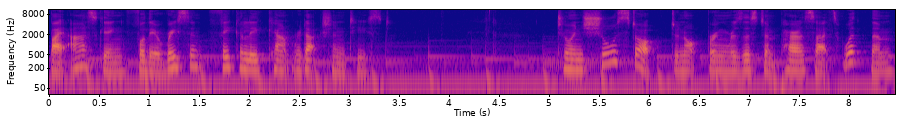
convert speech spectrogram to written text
by asking for their recent fecal egg count reduction test. To ensure stock do not bring resistant parasites with them,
